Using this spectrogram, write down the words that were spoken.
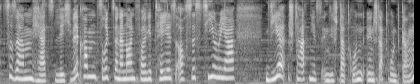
zusammen, herzlich willkommen zurück zu einer neuen Folge Tales of Systeria. Wir starten jetzt in, die Stadtrund in den Stadtrundgang.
